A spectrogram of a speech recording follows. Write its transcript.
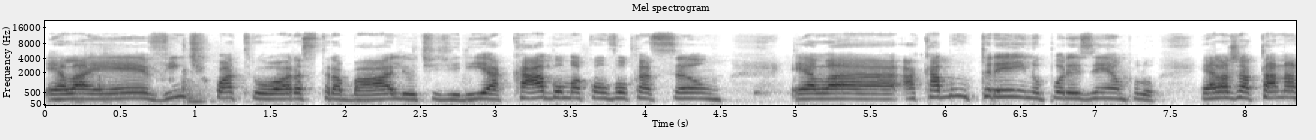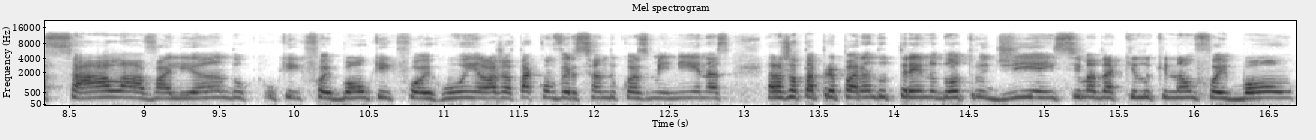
Ela é 24 horas trabalho, eu te diria. Acaba uma convocação, ela acaba um treino, por exemplo, ela já está na sala avaliando o que foi bom, o que foi ruim, ela já está conversando com as meninas, ela já está preparando o treino do outro dia em cima daquilo que não foi bom,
